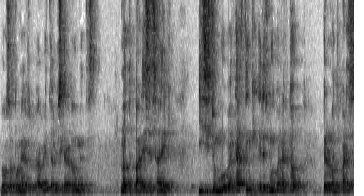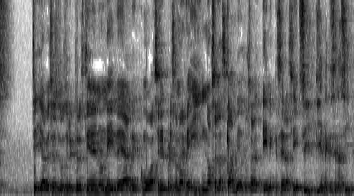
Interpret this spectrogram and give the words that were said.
vamos a poner ahorita Luis Gerardo Méndez, no te pareces a él. Hiciste un muy buen casting, eres muy buen actor, pero no te pareces. Sí, a veces los directores tienen una idea de cómo va a ser el personaje y no se las cambias, o sea, tiene que ser así. Sí, tiene que ser así,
